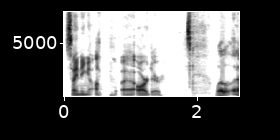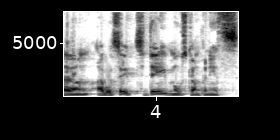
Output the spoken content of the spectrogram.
signing up uh, are there? Well, um, I would say today most companies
